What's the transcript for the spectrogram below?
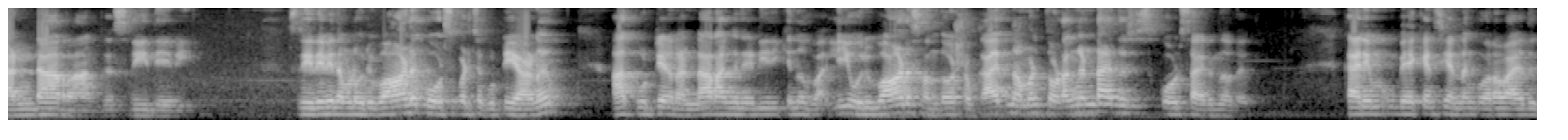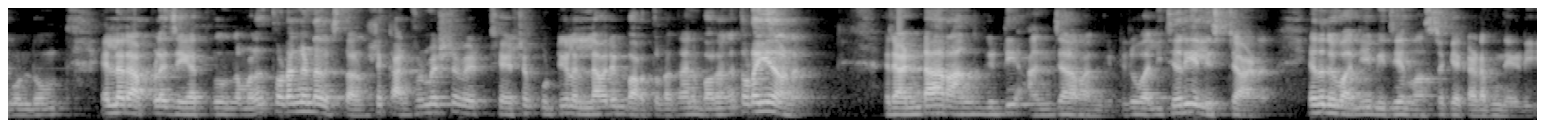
രണ്ടാം റാങ്ക് ശ്രീദേവി. ശ്രീദേവി നമ്മൾ ഒരുപാട് കോഴ്സ് പഠിച്ച കുട്ടിയാണ്. ആ കുട്ടിയെ രണ്ടാം റാങ്ക് നേടിയിരിക്കുന്നത് വലിയ ഒരുപാട് സന്തോഷം. കാര്യം നമ്മൾ തുടങ്ങണ്ട എന്ന് വെച്ച ആയിരുന്നു അത്. കാര്യം വേക്കൻസി എണ്ണം കുറവായത് കൊണ്ടും എല്ലാവരും അപ്ലൈ ചെയ്യാത്തതും നമ്മൾ തുടങ്ങേണ്ട വെച്ചതാണ്. പക്ഷേ കൺഫർമേഷൻ ശേഷം കുട്ടികൾ എല്ലാവരും പുറത്ത് തുടങ്ങാനും പറഞ്ഞു തുടങ്ങിയതാണ്. രണ്ടാം റാങ്ക് കിട്ടി അഞ്ചാം റാങ്ക് കിട്ടി. ഒരു വലിയ ചെറിയ ലിസ്റ്റാണ് എന്നൊരു വലിയ വിജയം മാസ്റ്റർ കെ അക്കാഡമി നേടി.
